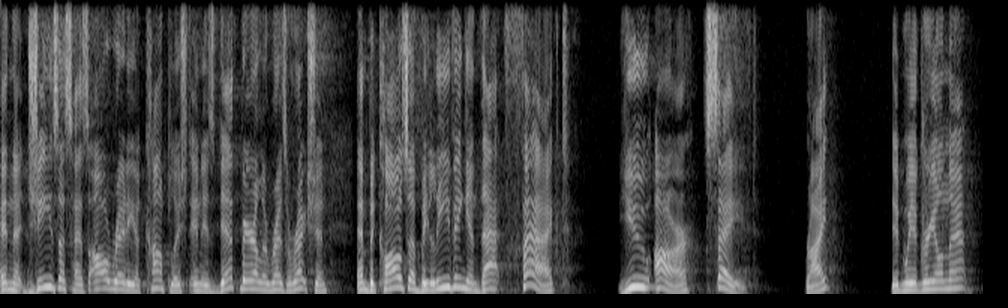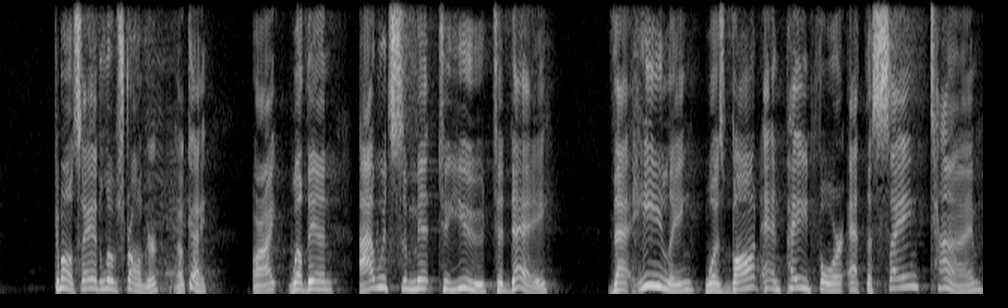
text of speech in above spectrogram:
and that Jesus has already accomplished in his death, burial, and resurrection. And because of believing in that fact, you are saved, right? Didn't we agree on that? Come on, say it a little stronger. Okay. All right. Well, then I would submit to you today that healing was bought and paid for at the same time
